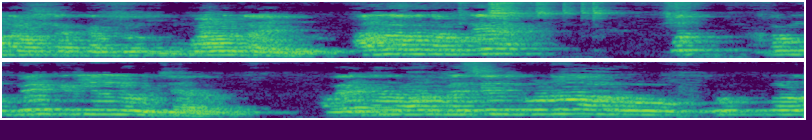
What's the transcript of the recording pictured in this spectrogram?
ಮಾಡ್ತಾ ಇದ್ರು ಆದ್ರೆ ಅದು ನಮಗೆ ನಮ್ಗೆ ಬೇಕಿರಲಿಲ್ಲ ವಿಚಾರ. ಯಾಕಂದ್ರೆ ಅವ್ರ ಮೆಸೇಜ್ಗಳು ಅವ್ರ ಗ್ರೂಪ್ಗಳು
